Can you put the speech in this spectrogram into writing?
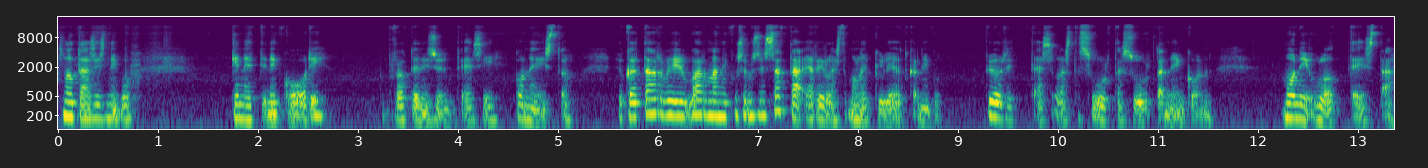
Sanotaan siis niin kuin geneettinen koodi, proteiinisynteesi, koneisto, joka tarvii varmaan niin semmoisen sata erilaista molekyyliä, jotka niin kuin pyörittää sellaista suurta, suurta niin kuin moniulotteista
